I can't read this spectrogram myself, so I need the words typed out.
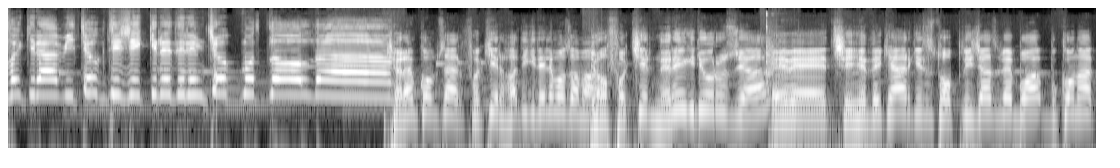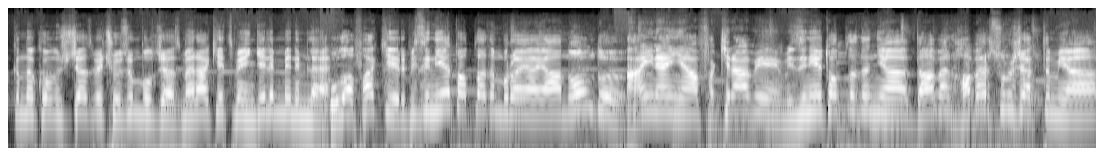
Fakir abi çok teşekkür ederim. Çok mutlu oldum. Kerem komiser fakir hadi gidelim o zaman. Ya fakir nereye gidiyoruz ya? Evet şehirdeki herkesi toplayacağız ve bu, bu konu hakkında konuşacağız ve çözüm bulacağız. Merak etmeyin gelin benimle. Ula fakir bizi niye topladın buraya ya ne oldu? Aynen ya fakir abi bizi niye topladın ya? Daha ben haber sunacaktım ya.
